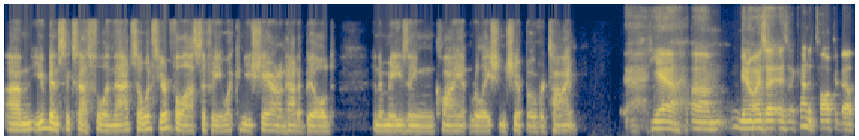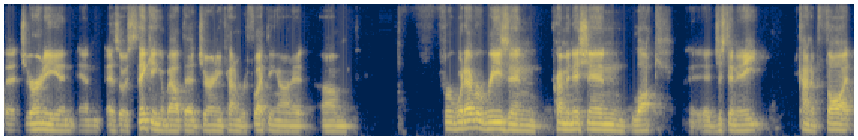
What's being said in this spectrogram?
Um, you've been successful in that. So, what's your philosophy? What can you share on how to build an amazing client relationship over time. Yeah, um, you know, as I as I kind of talked about that journey, and and as I was thinking about that journey, kind of reflecting on it, um, for whatever reason, premonition, luck, just an innate kind of thought,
